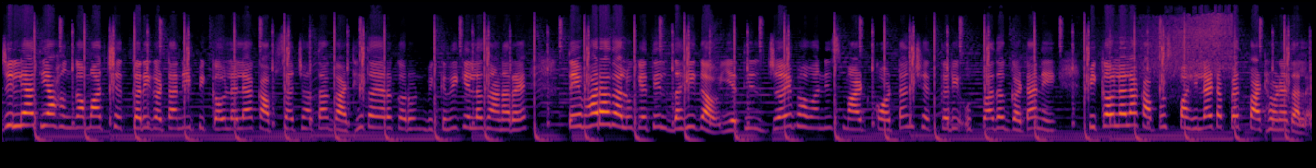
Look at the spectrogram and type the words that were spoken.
जिल्ह्यात या हंगामात शेतकरी गटांनी पिकवलेल्या कापसाच्या आता गाठी तयार करून विक्री केल्या जाणार आहे. तेव्हारा तालुक्यातील दहीगाव येथील जय भवानी स्मार्ट कॉटन शेतकरी उत्पादक गटाने पिकवलेला कापूस पहिल्या टप्प्यात पाठवण्यात आलाय.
